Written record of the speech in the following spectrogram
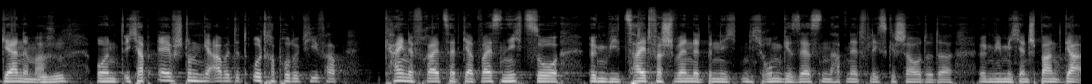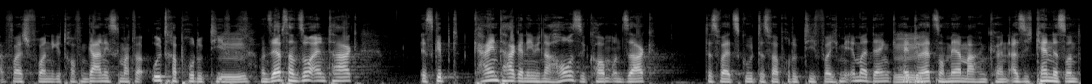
gerne mache. Mhm. Und ich habe elf Stunden gearbeitet, ultra produktiv, habe keine Freizeit gehabt, weiß nicht so irgendwie Zeit verschwendet, bin ich nicht rumgesessen, habe Netflix geschaut oder irgendwie mich entspannt, gar, falsche Freunde getroffen, gar nichts gemacht, war ultra produktiv. Mhm. Und selbst an so einem Tag, es gibt keinen Tag, an dem ich nach Hause komme und sage, das war jetzt gut, das war produktiv, weil ich mir immer denke, mhm. hey, du hättest noch mehr machen können. Also ich kenne das und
